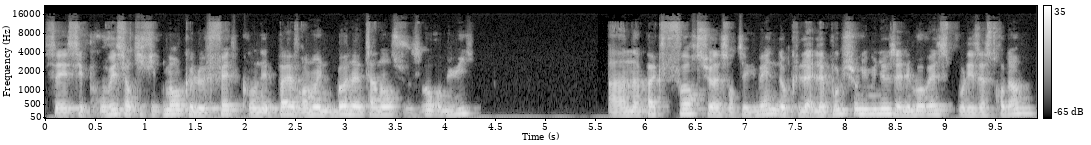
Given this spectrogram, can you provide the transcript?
C'est prouvé scientifiquement que le fait qu'on n'ait pas vraiment une bonne alternance jour-nuit a un impact fort sur la santé humaine. Donc la, pollution lumineuse, elle est mauvaise pour les astronomes,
